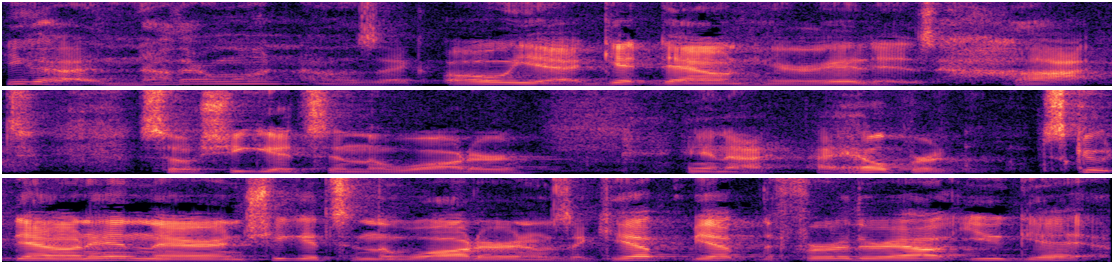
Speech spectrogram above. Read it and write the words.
you got another one? I was like, oh yeah, get down here. It is hot. So she gets in the water and I, I help her scoot down in there and she gets in the water and I was like, yep, yep, the further out you get,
